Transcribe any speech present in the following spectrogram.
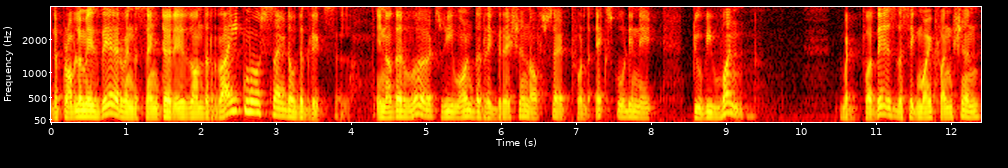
The problem is there when the center is on the rightmost side of the grid cell. In other words, we want the regression offset for the x coordinate to be 1. But for this, the sigmoid function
